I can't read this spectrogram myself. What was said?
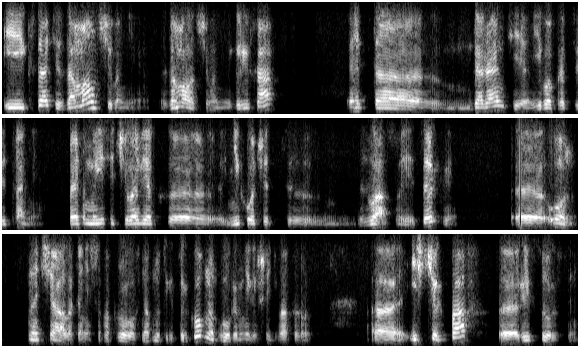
И, кстати, замалчивание, замалчивание греха – это гарантия его процветания. Поэтому если человек э, не хочет э, зла своей церкви, э, он сначала, конечно, попробовав на внутрицерковном уровне решить вопрос, исчерпав ресурсы,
